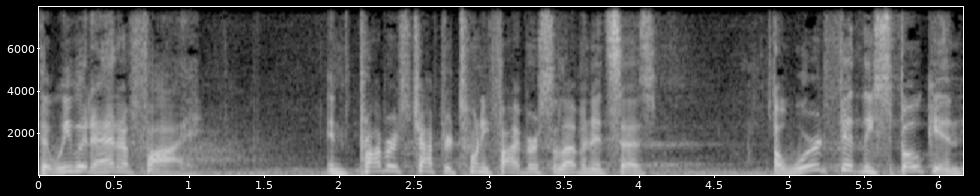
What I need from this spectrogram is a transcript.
that we would edify. In Proverbs chapter 25, verse 11, it says, A word fitly spoken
